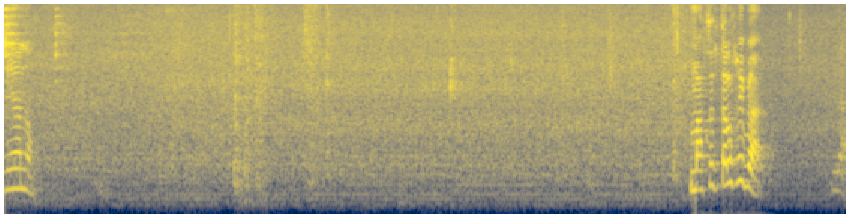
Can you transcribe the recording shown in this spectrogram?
নিয়ে মাছের তেল খাইবা? না।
